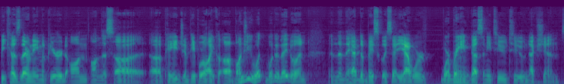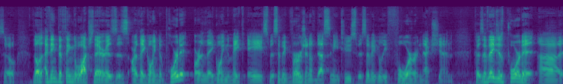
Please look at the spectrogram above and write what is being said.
because their name appeared on on this uh, uh, page, and people were like, uh, "Bungie, what what are they doing?" And then they had to basically say, "Yeah, we're we're bringing Destiny 2 to next gen." So though I think the thing to watch there is is are they going to port it or are they going to make a specific version of Destiny 2 specifically for next gen? Because if they just port it, uh,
